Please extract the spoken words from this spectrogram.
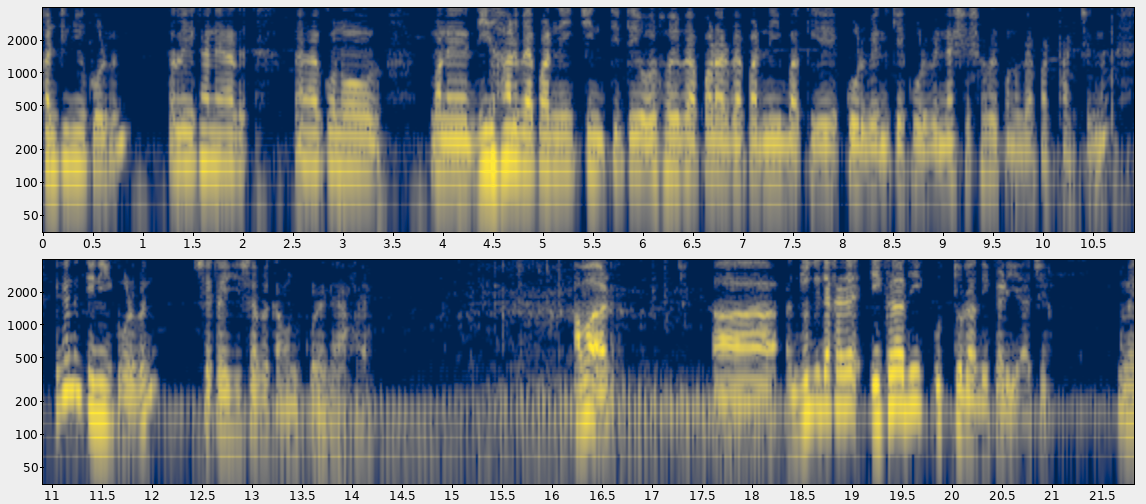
কন্টিনিউ করবেন। তাহলে এখানে আর কোনো মানে দ্বিধার ব্যাপার নেই, চিন্তিত হয়ে পড়ার ব্যাপার নেই, বা কে করবেন কে করবেন না, সেসবের কোনো ব্যাপার থাকছে না। এখানে তিনিই করবেন, সেটাই হিসাবে কাউন্ট করে নেওয়া হয়। আবার যদি দেখা যায় একাধিক উত্তরাধিকারী আছে মানে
